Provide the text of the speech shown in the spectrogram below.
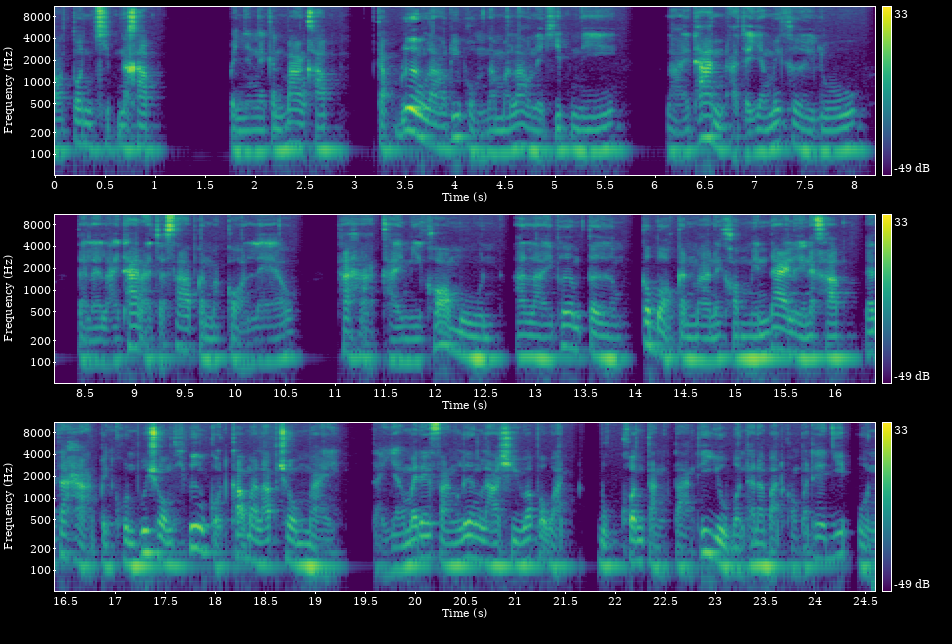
ตอนต้นคลิปนะครับ เป็นยังไงกันบ้างครับ กับเรื่องราวที่ผมนำมาเล่าในคลิปนี้ หลายท่านอาจจะยังไม่เคยรู้ แต่หลาย ๆ ท่านอาจจะทราบกันมาก่อนแล้ว ถ้าหากใครมีข้อมูลอะไรเพิ่มเติม ก็บอกกันมาในคอมเมนต์ได้เลยนะครับ และถ้าหากเป็นคุณผู้ชมที่เพิ่งกดเข้ามารับชมใหม่ แต่ยังไม่ได้ฟังเรื่องราวชีวประวัติบุคคลต่าง ๆ ที่อยู่บนธนบัตรของประเทศญี่ปุ่น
